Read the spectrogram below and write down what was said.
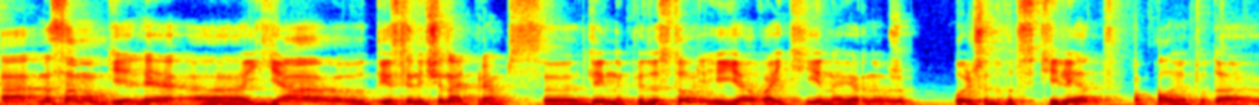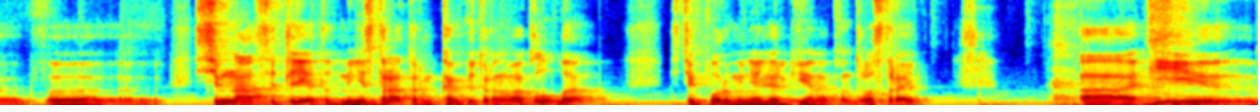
А, на самом деле, а, я, если начинать прям с длинной предыстории, я в IT, наверное, уже больше 20 лет. Попал я туда в 17 лет администратором компьютерного клуба. С тех пор у меня аллергия на Counter-Strike. А, и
